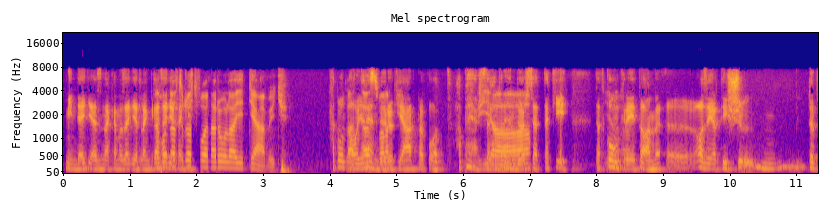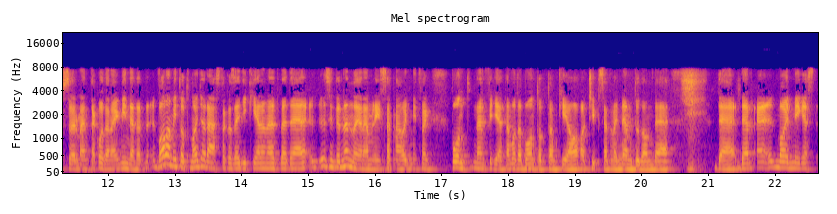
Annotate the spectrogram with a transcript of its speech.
Mindegy, ez nekem az egyetlen... De az honnan egyetlen tudott kis... volna róla egy gyámügy? Hát onnan, hogy a rendőrök valaki? jártak ott. Hát persze, Ja. hát a rendőr szedte ki. Tehát Ja. konkrétan azért is többször mentek oda, meg mindent. Tehát valamit ott magyaráztak az egyik jelenetben, de őszintén nem nagyon emlékszem már, hogy mit, meg pont nem figyeltem oda, bontottam ki a, a chipset, vagy nem tudom, de, de, de e- majd még ezt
